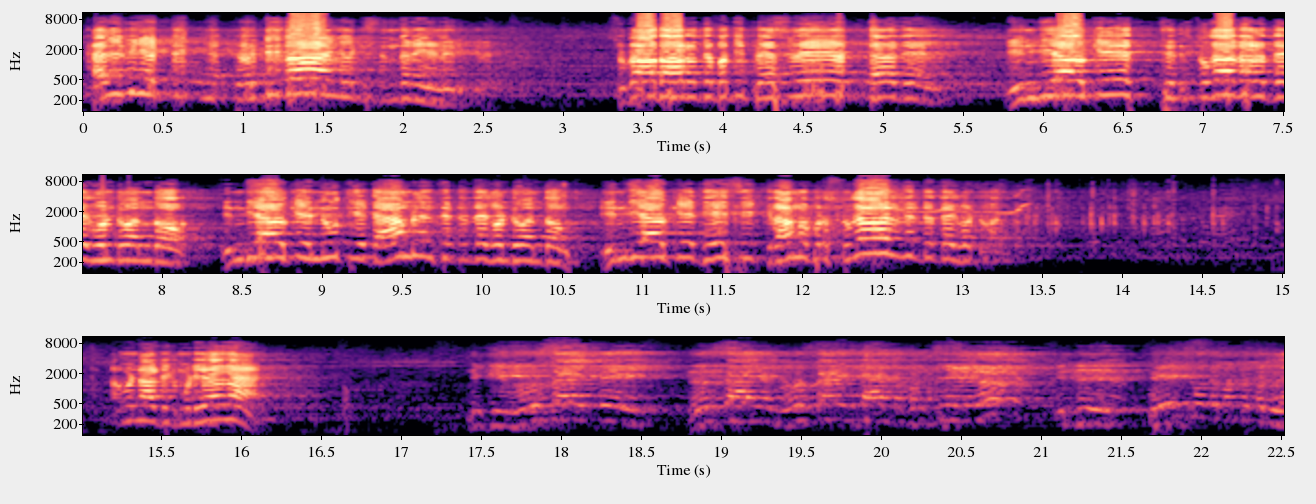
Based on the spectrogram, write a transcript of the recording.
கல்வி எடுத்துக்கங்க கல்விதான் எங்களுக்கு சிந்தனைகள் இருக்கு சுகாதாரத்தை பத்தி பேசவே தேவையில்லை இந்தியாவுக்கே சுகாதாரத்தை கொண்டு வந்தோம். இந்தியாவுக்கே நூத்தி எட்டு ஆம்புலன்ஸ் திட்டத்தை கொண்டு வந்தோம். இந்தியாவுக்கே தேசிய கிராமப்புற சுகாதார திட்டத்தை கொண்டு வந்தோம். தமிழ்நாட்டுக்கு முடியாதா? இன்னைக்கு விவசாயத்தை விவசாயம் விவசாயம் சார்ந்த பிரச்சனைகளும் இன்று பேசுவது மட்டுமல்ல.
